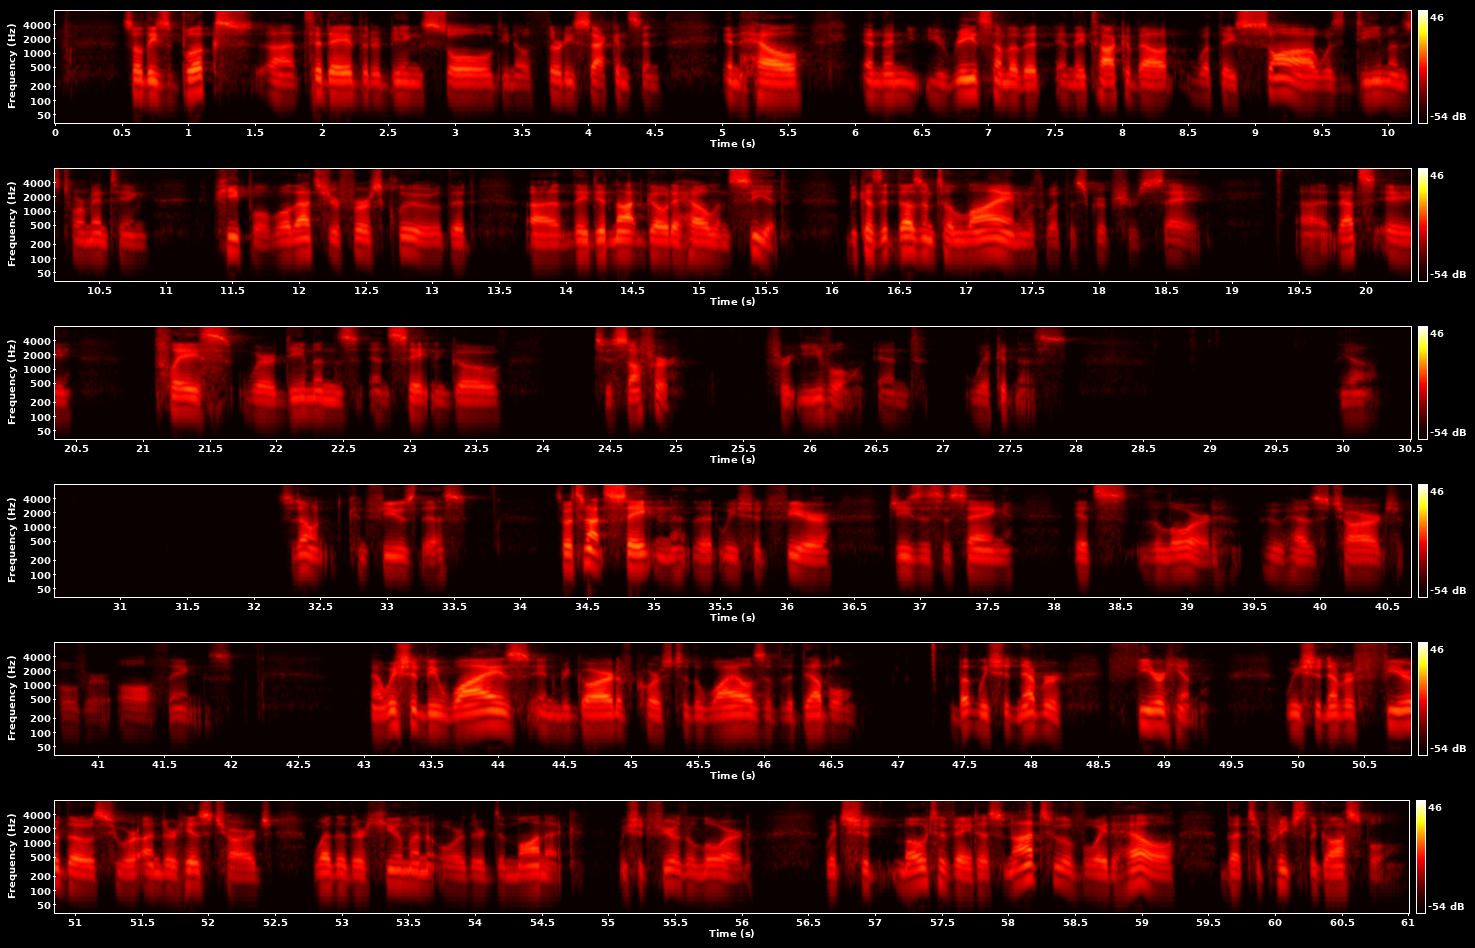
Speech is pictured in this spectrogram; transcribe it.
So these books uh, today that are being sold, you know, 30 seconds in, in hell, and then you read some of it and they talk about what they saw was demons tormenting people. Well, that's your first clue that uh, they did not go to hell and see it because it doesn't align with what the scriptures say. Uh, that's a place where demons and Satan go to suffer for evil and wickedness. Yeah. So don't confuse this. So it's not Satan that we should fear. Jesus is saying it's the Lord who has charge over all things. Now, we should be wise in regard, of course, to the wiles of the devil, but we should never fear him. We should never fear those who are under his charge, whether they're human or they're demonic. We should fear the Lord, which should motivate us not to avoid hell, but to preach the gospel.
